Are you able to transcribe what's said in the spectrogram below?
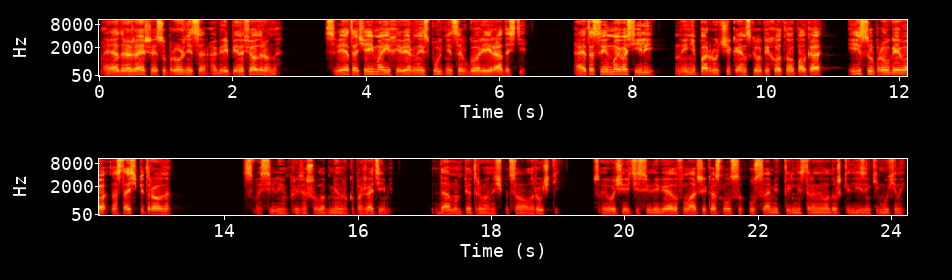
Моя дрожайшая супружница Агриппина Федоровна. Свет очей моих и верная спутница в горе и радости. А это сын мой Василий, ныне поручик Энского пехотного полка, и супруга его, Настасья Петровна. С Василием произошел обмен рукопожатиями. Дамам Петр Иванович поцеловал ручки. В свою очередь и Свидригайлов-младший коснулся усами тыльной стороны ладошки Лизоньки Мухиной.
